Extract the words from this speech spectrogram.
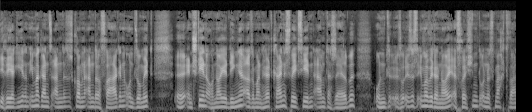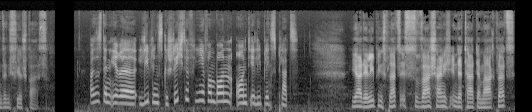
Die reagieren immer ganz anders. Kommen andere Fragen und somit äh, entstehen auch neue Dinge. Also man hört keineswegs jeden Abend dasselbe. Und so ist es immer wieder neu, erfrischend und es macht wahnsinnig viel. Spaß. Was ist denn Ihre Lieblingsgeschichte hier von Bonn und Ihr Lieblingsplatz? Ja, der Lieblingsplatz ist wahrscheinlich in der Tat der Marktplatz.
